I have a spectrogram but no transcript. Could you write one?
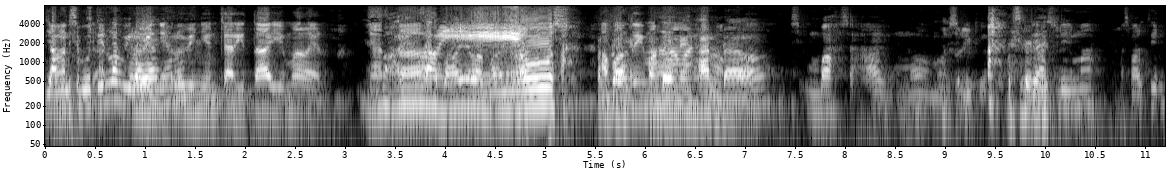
jangan disebutin lah wilayahnya Lu ingin carita ieu mah lain. nyata. Terus Apa tuh, Imah pendongeng namanya? handal. Si Mbah Saal mau mau sebut. Mas asli mah Mas Martin.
